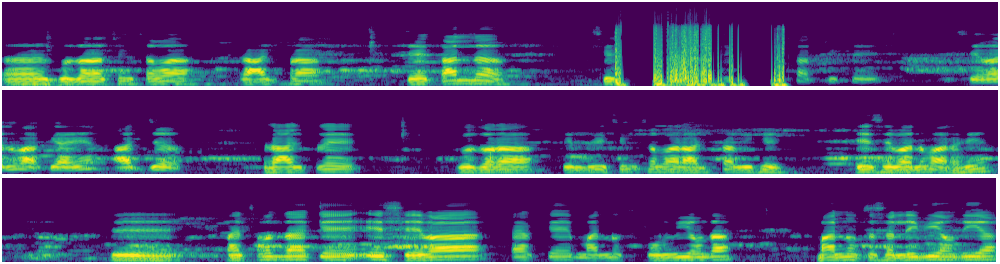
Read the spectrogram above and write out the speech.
ਗੁਰਦੁਆਰਾ ਸਿੰਘ ਸਭਾ ਰਾਜਪੁਰਾ ਤੇ ਕੱਲ ਸ੍ਰੀ ਧਰਤੀ ਤੇ ਸੇਵਾ ਨਿਭਾ ਕੇ ਆਏ ਹਾਂ। ਅੱਜ ਰਾਜਪੁਰੇ ਗੁਰਦੁਆਰਾ ਕੇਂਦਰੀ ਸਿੰਘ ਸਭਾ ਰਾਜਪੁਰਾ ਵਿਖੇ ਇਹ ਸੇਵਾ ਨਿਭਾ ਰਹੇ ਹਾਂ। ਤੇ ਮੈਂ ਸਮਝਦਾ ਕਿ ਇਹ ਸੇਵਾ ਕਰਕੇ ਮਨ ਨੂੰ ਸਕੂਨ ਵੀ ਆਉਂਦਾ, ਮਨ ਨੂੰ ਤਸੱਲੀ ਵੀ ਆਉਂਦੀ ਆ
